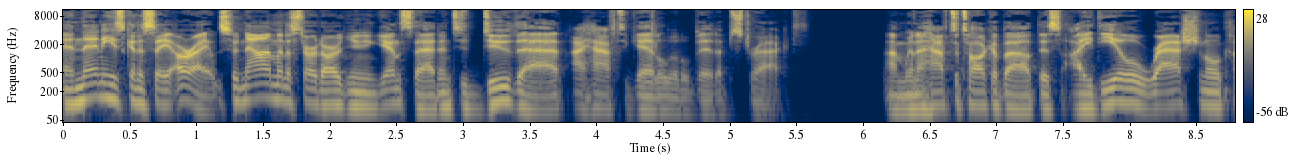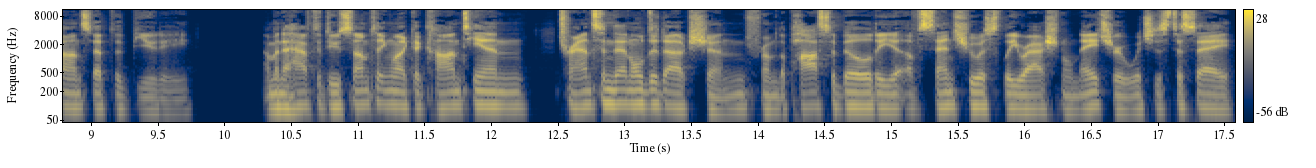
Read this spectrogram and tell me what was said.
And then he's going to say, all right, so now I'm going to start arguing against that. And to do that, I have to get a little bit abstract. I'm going to have to talk about this ideal rational concept of beauty. I'm going to have to do something like a Kantian transcendental deduction from the possibility of sensuously rational nature, which is to say,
